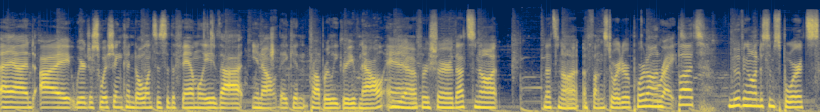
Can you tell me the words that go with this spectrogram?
and I we're just wishing condolences to the family that you know they can properly grieve now. And yeah, for sure. That's not that's not a fun story to report on. Right. But moving on to some sports.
